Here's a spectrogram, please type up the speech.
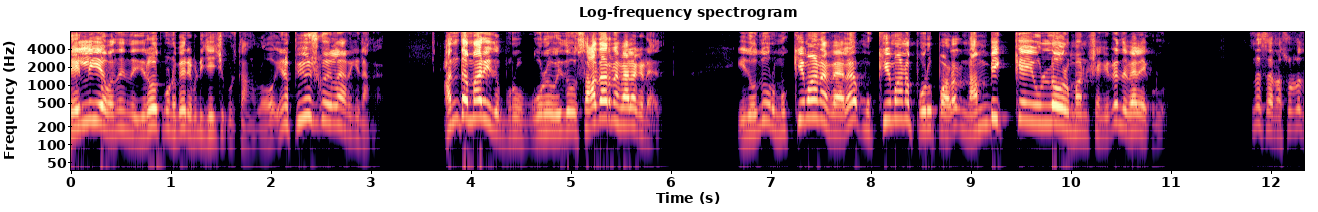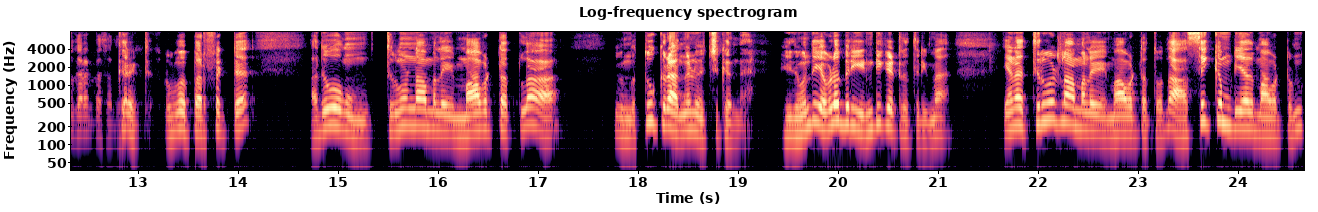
டெல்லியை வந்து இந்த இருபத்தி மூணு பேர் எப்படி ஜெயிச்சு கொடுத்தாங்களோ ஏன்னா பியூஷ் கோயல்லாம் இறக்கினாங்க அந்த மாதிரி இது ஒரு ஒரு இது சாதாரண வேலை கிடையாது. இது வந்து ஒரு முக்கியமான வேலை முக்கியமான பொறுப்பாளர் நம்பிக்கை உள்ள ஒரு மனுஷங்கிட்ட இந்த வேலையை கொடுக்கும் என்ன சார் நான் சொல்கிறது கரெக்டாக சார்? கரெக்ட் ரொம்ப பர்ஃபெக்ட்டு அதுவும் திருவண்ணாமலை மாவட்டத்தில் இவங்க தூக்குறாங்கன்னு வச்சுக்கோங்க. இது வந்து எவ்வளோ பெரிய இண்டிகேட்டர் தெரியுமா? ஏன்னா திருவண்ணாமலை மாவட்டத்தை வந்து அசைக்க முடியாத மாவட்டம்னு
